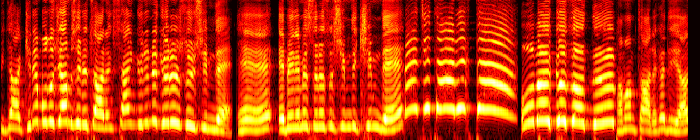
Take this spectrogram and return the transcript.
Bir dahakine bulacağım seni Tarık. Sen gününü görürsün şimdi. Ee, ebeleme sırası şimdi kimde? Bence Tarık'ta. Ama ben kazandım. Tamam Tarık hadi ya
